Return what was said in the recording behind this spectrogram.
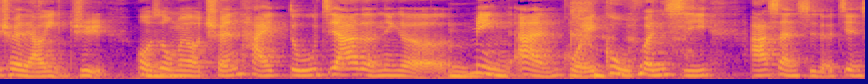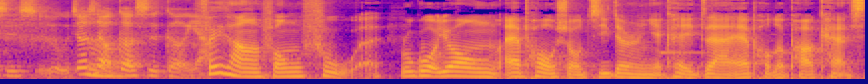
雀雀聊影剧。或者是我们有全台独家的那个命案 回顾分析，阿善师的见识实录，就是有各式各样，非常的丰富哎。如果用 Apple 手机的人，也可以在 Apple 的 Podcast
